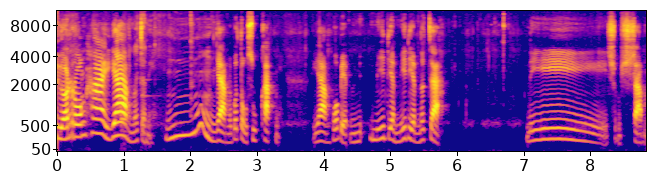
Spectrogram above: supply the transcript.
สือร้องไห้ย่างเนาะจ้ะนี่อย่างไม่พอตกสุกคักนี่ย่างพราะแบบมีเดียมมีเดียมเนาะจ้ะนี่ช่ำ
